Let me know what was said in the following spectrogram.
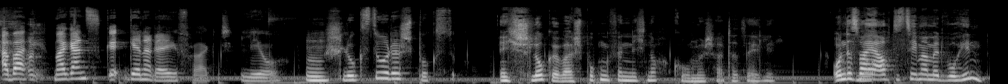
Aber mal ganz generell gefragt, Leo. Mhm. Schluckst du oder spuckst du? Ich schlucke, weil spucken finde ich noch komischer tatsächlich. Und es war ja. ja auch das Thema mit wohin.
